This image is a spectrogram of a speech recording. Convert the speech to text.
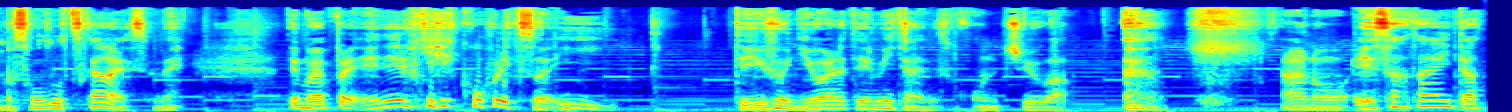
まあ、想像つかないですよね。でもやっぱりエネルギー効率のいいっていう風に言われてるみたいです、昆虫は。あの、餌代だっ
